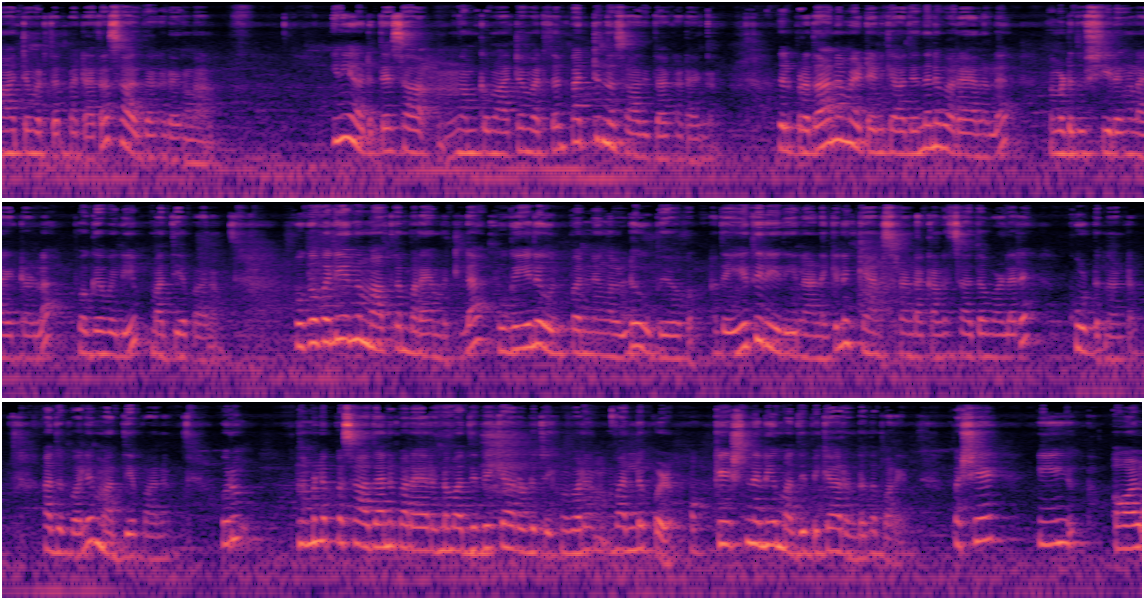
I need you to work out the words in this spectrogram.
മാറ്റം വരുത്താൻ പറ്റാത്ത സാധ്യത ഘടകങ്ങളാണ്. ഇനി അടുത്ത സാ നമുക്ക് മാറ്റം വരുത്താൻ പറ്റുന്ന സാധ്യതാ ഘടകങ്ങൾ. അതിൽ പ്രധാനമായിട്ട് എനിക്ക് ആദ്യം തന്നെ പറയാനുള്ള നമ്മുടെ ദുശീലങ്ങളായിട്ടുള്ള പുകവലിയും മദ്യപാനം. പുകവലി എന്ന് മാത്രം പറയാൻ പറ്റില്ല. പുകയിലെ ഉൽപ്പന്നങ്ങളുടെ ഉപയോഗം. അത് ഏത് രീതിയിലാണെങ്കിലും ക്യാൻസർ ഉണ്ടാക്കാനുള്ള സാധ്യത വളരെ കൂട്ടുന്നുണ്ട്. അതുപോലെ മദ്യപാനം. ഒരു നമ്മളിപ്പോൾ സാധാരണ പറയാറുണ്ട് മദ്യപിക്കാറുണ്ട് ചോദിക്കുമ്പോൾ വല്ലപ്പോഴും ഒക്കേഷണലി മദ്യപിക്കാറുണ്ടെന്ന് പറയും. പക്ഷേ ഈ ഓൾ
